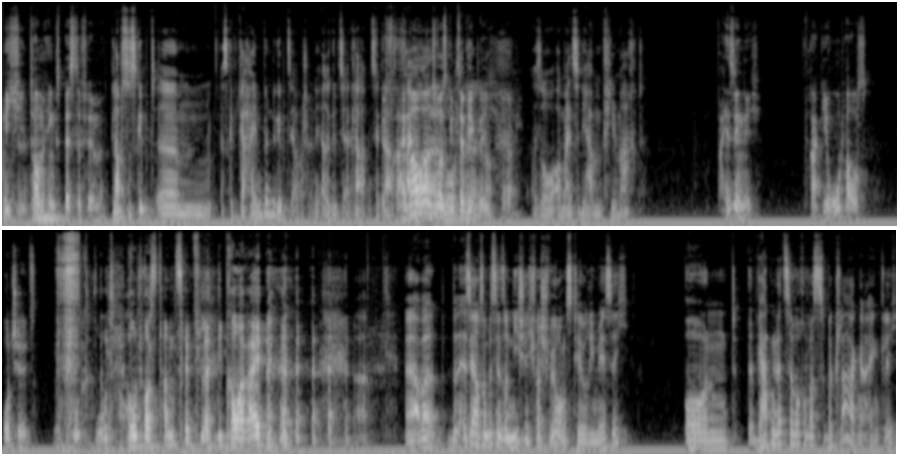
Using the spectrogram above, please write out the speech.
Nicht ja. Tom Hanks beste Filme. Glaubst du, es gibt, ähm, es gibt Geheimbünde? Gibt es ja wahrscheinlich. Also gibt es ja klar, ist ja klar. Freimaurer und sowas gibt es ja ne, wirklich. genau. Ja. Also, aber meinst du, die haben viel Macht? Weiß ich nicht. Frag die Rothaus. Rothschilds. Rothaus. Rothaus Tanzäpfle, die Brauerei. Äh, aber das ist ja auch so ein bisschen so nischig, Verschwörungstheorie-mäßig. Und wir hatten letzte Woche was zu beklagen eigentlich.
